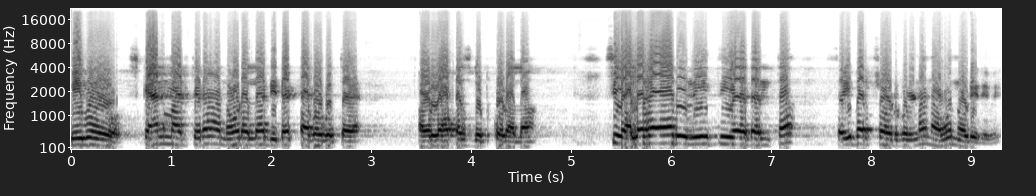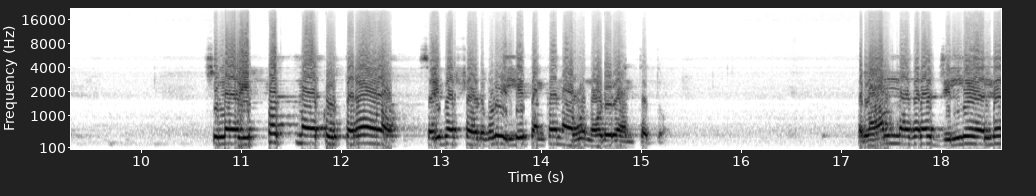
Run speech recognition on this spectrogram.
ನೀವು ಸ್ಕ್ಯಾನ್ ಮಾಡ್ತೀರಾ, ನೋಡಲ್ಲ ಡಿಟೆಕ್ಟ್ ಆಗೋಗುತ್ತೆ. ಅವ್ರು ವಾಪಸ್ ದುಡ್ಡು ಕೊಡಲ್ಲ. ಸಿ ಹಲವಾರು ರೀತಿಯಾದಂತ ಸೈಬರ್ ಫ್ರಾಡ್ಗಳನ್ನ ನಾವು ನೋಡಿದೀವಿ. ಸುಮಾರು ಇಪ್ಪತ್ನಾಲ್ಕು ತರ ಸೈಬರ್ ಫ್ರಾಡ್ಗಳು ಇಲ್ಲಿ ತನಕ ನಾವು ನೋಡಿರೋ ಅಂತದ್ದು ರಾಮನಗರ ಜಿಲ್ಲೆಯಲ್ಲೇ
